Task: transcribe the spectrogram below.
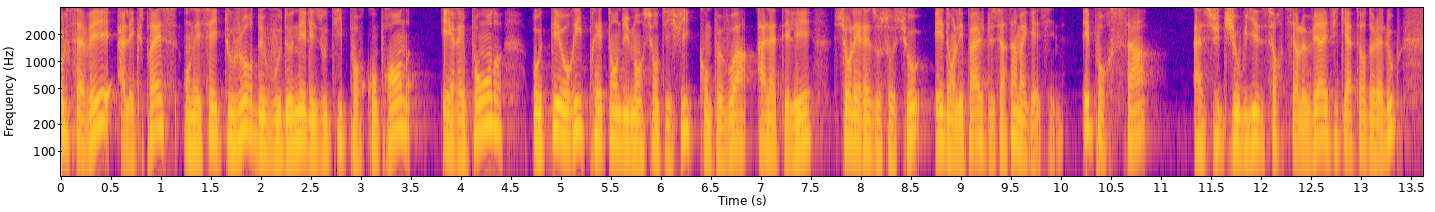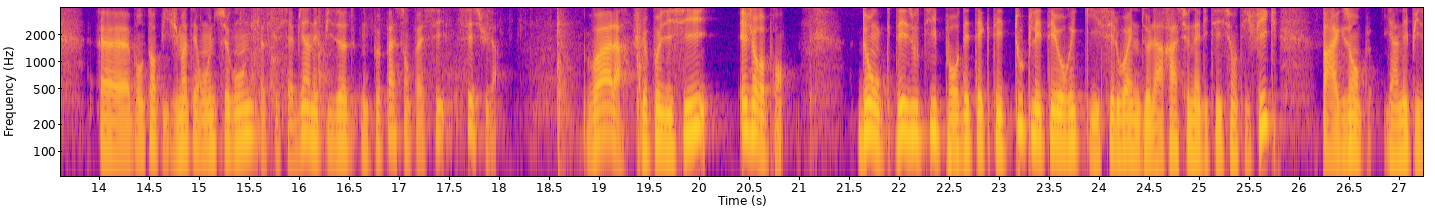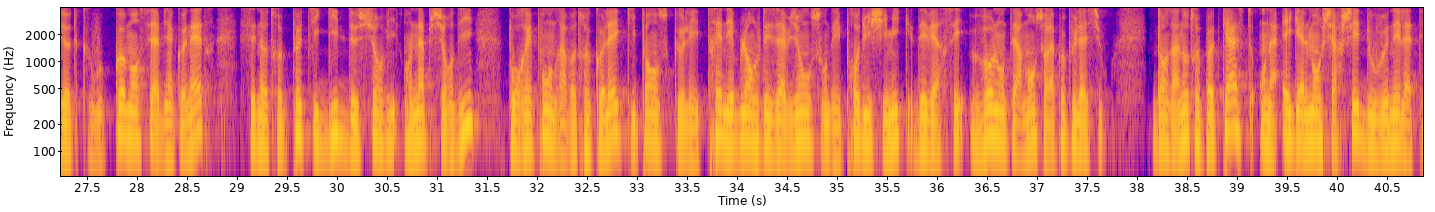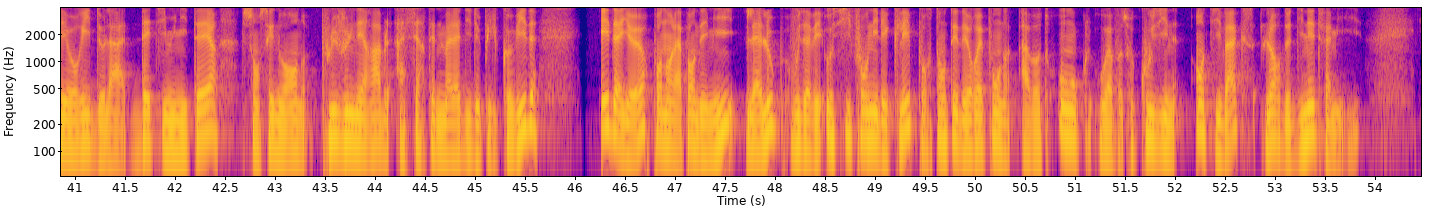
Vous le savez, à l'Express, on essaye toujours de vous donner les outils pour comprendre et répondre aux théories prétendument scientifiques qu'on peut voir à la télé, sur les réseaux sociaux et dans les pages de certains magazines. Et pour ça, ah j'ai oublié de sortir le vérificateur de la loupe. Euh, bon, tant pis, je m'interromps une seconde parce que s'il y a bien un épisode où on ne peut pas s'en passer, c'est celui-là. Voilà, je le pose ici et je reprends. Donc, des outils pour détecter toutes les théories qui s'éloignent de la rationalité scientifique. Par exemple, il y a un épisode que vous commencez à bien connaître, c'est notre petit guide de survie en absurdie pour répondre à votre collègue qui pense que les traînées blanches des avions sont des produits chimiques déversés volontairement sur la population. Dans un autre podcast, on a également cherché d'où venait la théorie de la dette immunitaire, censée nous rendre plus vulnérables à certaines maladies depuis le Covid. Et d'ailleurs, pendant la pandémie, la loupe vous avait aussi fourni les clés pour tenter de répondre à votre oncle ou à votre cousine anti-vax lors de dîners de famille.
